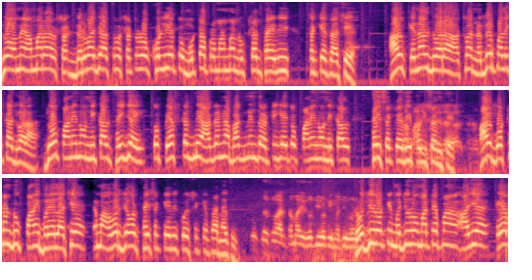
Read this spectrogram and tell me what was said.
જો અમે અમારા દરવાજા અથવા શટરો ખોલીએ તો મોટા પ્રમાણમાં નુકસાન થાય એવી શક્યતા છે. હાલ કેનાલ દ્વારા અથવા નગરપાલિકા દ્વારા જો પાણીનો નિકાલ થઈ જાય તો પેશકદમી આગળના ભાગની અંદર હટી જાય તો પાણીનો નિકાલ થઈ શકે એવી પોઝિશન છે. હાલ ગોઠણડૂબ પાણી ભરેલા છે એમાં અવર જવર થઈ શકે એવી કોઈ શક્યતા નથી. રોજીરોટી મજૂરો માટે પણ આજે એ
